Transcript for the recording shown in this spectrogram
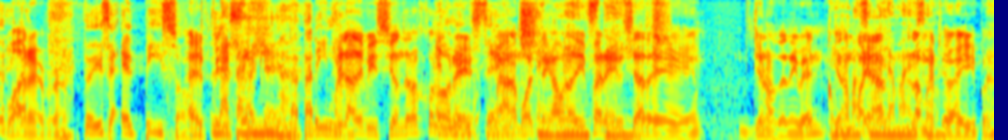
Whatever. Tú dices el piso. El La piso. tarima. Ok, la tarima. Sí, la división de los colores, stage. a lo mejor tenga una diferencia stage. de, you know, de nivel. ¿Cómo y a lo más se le llama lo eso? metió ahí, pues.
